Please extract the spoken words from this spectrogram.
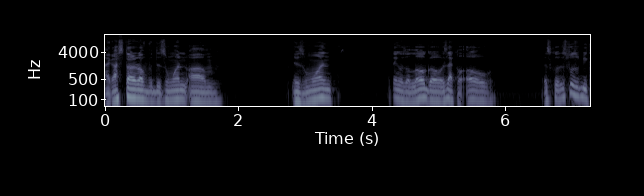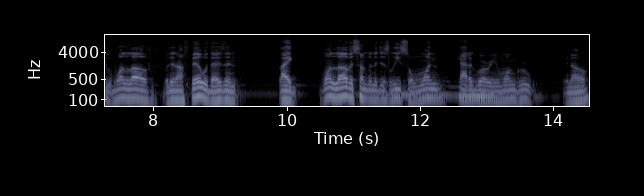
Like I started off with this one. Um, there's one. I think it was a logo. It's like a O. It's cool. It's supposed to be one love, but then I failed with that isn't like one love is something that just leads to one category and one group. You know,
